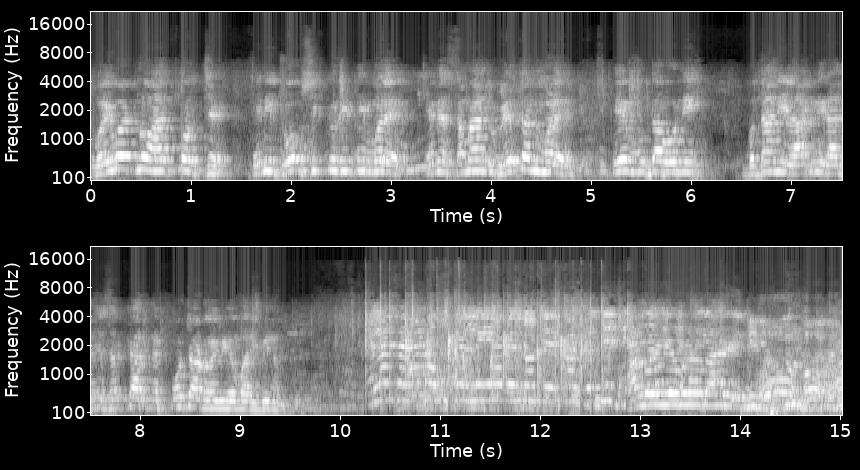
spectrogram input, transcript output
વહીવટનો છે. એની જોબ સિક્યુરિટી મળે એને સમાન વેતન મળે. એ મુદ્દાઓની બધાની લાગણી રાજ્ય સરકારને પહોંચાડો એવી અમારી વિનંતી. હાલો એ હમણાં બહાર.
